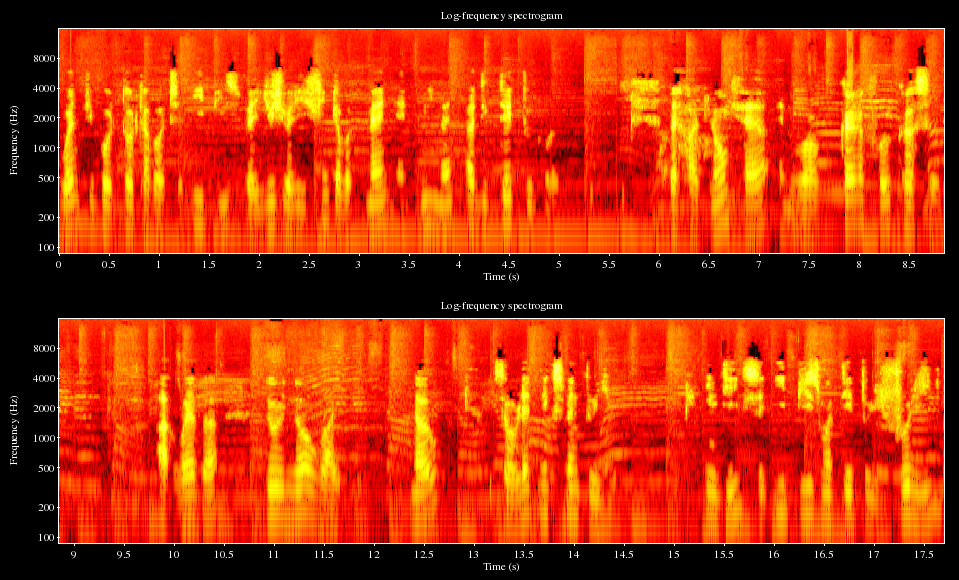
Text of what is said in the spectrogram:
when people talk about hippies, they usually think about men and women addicted to drugs. They had long hair and wore colorful clothes. However, do you know why? No? So let me explain to you. Indeed, the hippies wanted to live fully,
